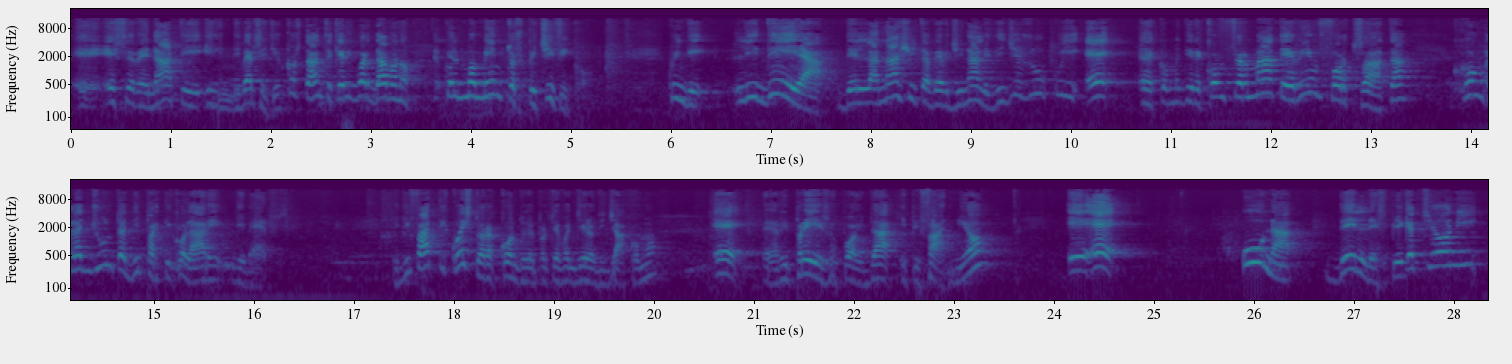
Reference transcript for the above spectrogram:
eh, essere nati in diverse circostanze che riguardavano quel momento specifico. Quindi l'idea della nascita virginale di Gesù qui è, eh, dire, confermata e rinforzata con l'aggiunta di particolari diversi. E difatti questo racconto del Protevangelo di Giacomo è eh, ripreso poi da Epifannio e è una delle spiegazioni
